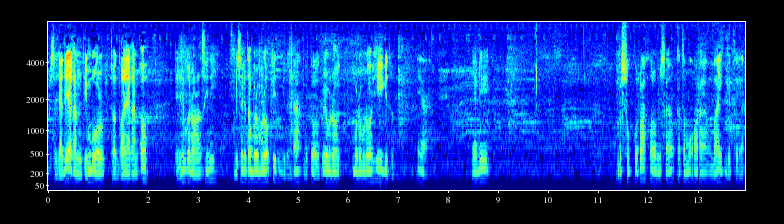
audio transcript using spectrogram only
bisa jadi akan timbul contohnya kan oh dia ini bukan orang sini bisa kita bodoh-bodohin gitu nah betul Ya, bodoh bodoh-bodohi gitu Iya. Jadi bersyukurlah kalau misalnya ketemu orang yang baik gitu ya.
